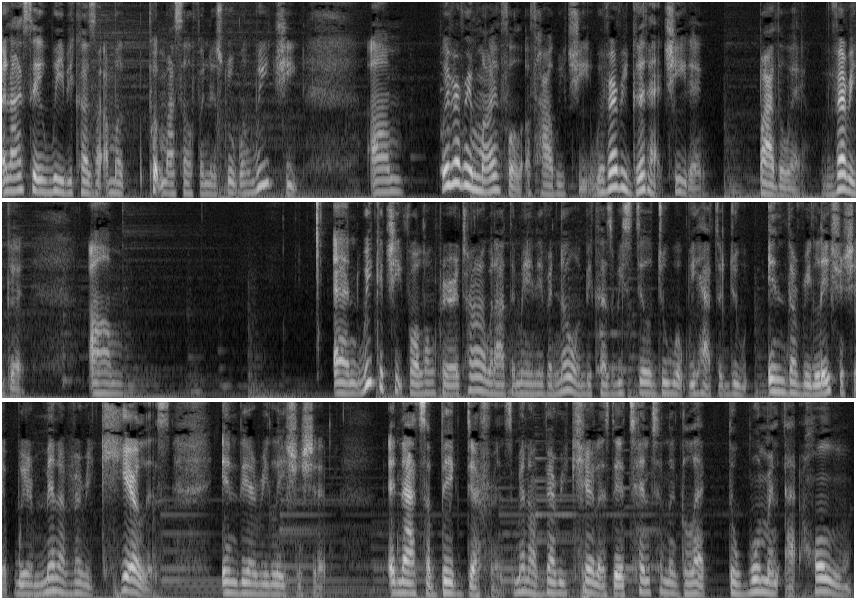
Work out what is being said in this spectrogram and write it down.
and I say we because I'm gonna put myself in this group. When we cheat, um, we're very mindful of how we cheat. We're very good at cheating, by the way, very good. Um, and we could cheat for a long period of time without the man even knowing because we still do what we have to do in the relationship. Where men are very careless in their relationship. And that's a big difference. Men are very careless. They tend to neglect the woman at home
